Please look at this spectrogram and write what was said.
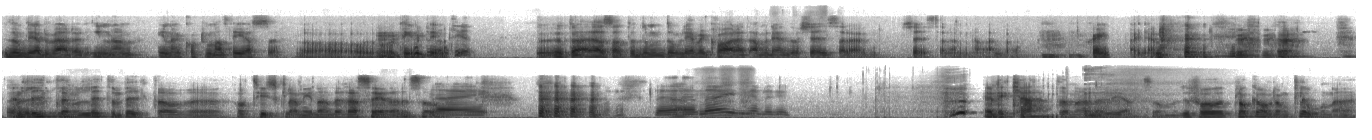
de levde världen innan, innan Corto Maltese och, och, och Tintin. Utan, alltså att de, de lever kvar att ah, men det är ändå kejsaren. Kejsaren har ändå skänkt vägen. En liten, en liten bit av, eh, av Tyskland innan det raserades. Så. Nej. det, nej, det jävla idiot. Är det katterna nu igen? Som, du får plocka av dem klorna.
